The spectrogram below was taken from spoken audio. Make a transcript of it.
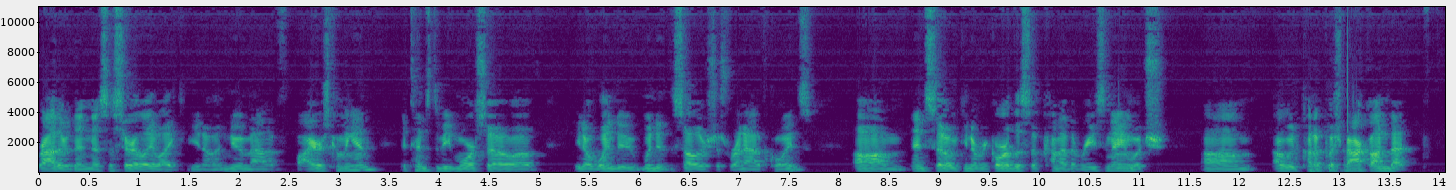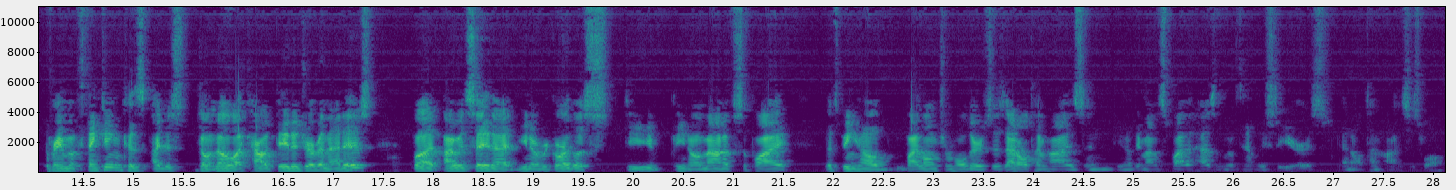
rather than necessarily like you know a new amount of buyers coming in. It tends to be more so of you know when do when do the sellers just run out of coins. Um, and so you know regardless of kind of the reasoning, which um, I would kind of push back on that frame of thinking because I just don't know like how data driven that is. But I would say that you know regardless the you know amount of supply that's being held by long-term holders is at all-time highs, and you know the amount of supply that hasn't moved in at least a year is at all-time highs as well.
